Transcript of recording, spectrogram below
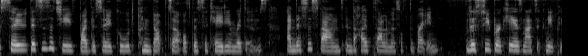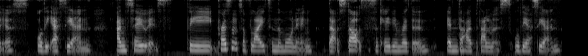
So this is achieved by the so-called conductor of the circadian rhythms, and this is found in the hypothalamus of the brain, the suprachiasmatic nucleus, or the SCN, and so it's the presence of light in the morning that starts the circadian rhythm in the hypothalamus or the SCN.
